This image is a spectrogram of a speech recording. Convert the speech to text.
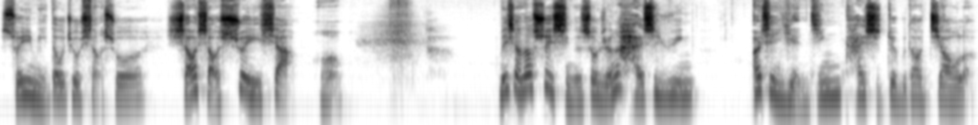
所以米豆就想说小小睡一下哦，没想到睡醒的时候人还是晕，而且眼睛开始对不到焦了，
